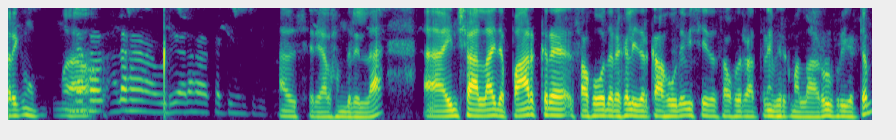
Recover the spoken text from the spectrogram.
வரைக்கும் அழகான வீடு அழகா கட்டி அது சரி அலமதுல்லா இன்ஷா அல்லாஹ் இதை பார்க்கிற சகோதரர்கள் இதற்காக உதவி செய்த சகோதரர் அத்தனை பேருக்கும் நல்லா அருள் புரியட்டும்.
